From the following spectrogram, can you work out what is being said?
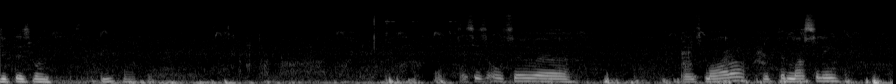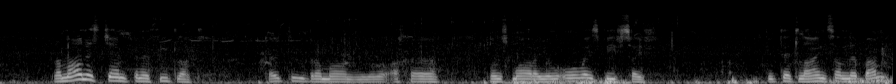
Look this one. This is also uh, Bonsmara. Look the muscling. Brahman is champ in a feedlot. Go to Brahman. You will, uh, Bonsmara, you'll always be safe. Look that lines on the bum.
